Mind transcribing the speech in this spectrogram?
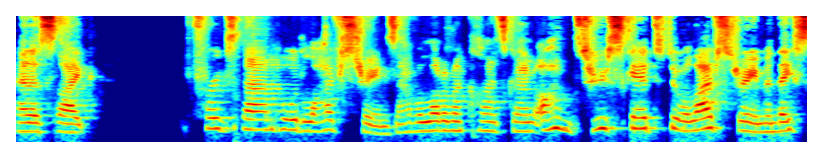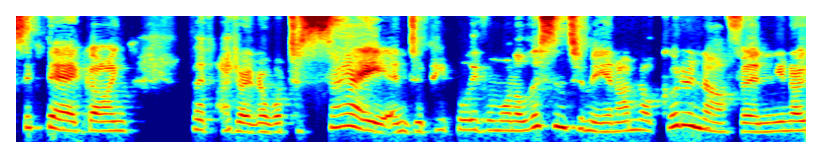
And it's like for example with live streams i have a lot of my clients going oh, i'm too scared to do a live stream and they sit there going but i don't know what to say and do people even want to listen to me and i'm not good enough and you know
